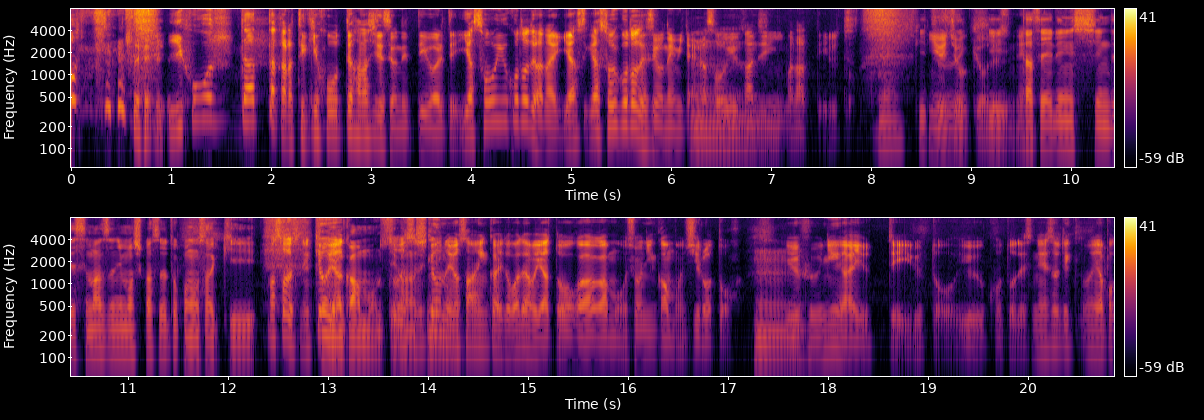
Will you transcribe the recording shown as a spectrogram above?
違法だったから適法って話ですよねって言われて、いや、そういうことではない。いや、いやそういうことですよね、みたいな、うんそういう感じに今なっていると。ね、いう状況ですね多政臨審で済まずにもしかするとこの先、まあそうですね、今日そ今日の予算委員会とかでは野党側がもう承認喚問しろとうんいうふうには言っているということですね。それで、やっぱ、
